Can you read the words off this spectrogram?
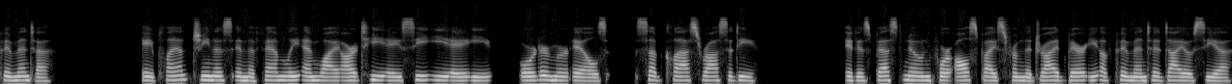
Pimenta. A plant genus in the family Myrtaceae, order Myrtales, subclass Rosidae. It is best known for allspice from the dried berry of Pimenta dioica.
